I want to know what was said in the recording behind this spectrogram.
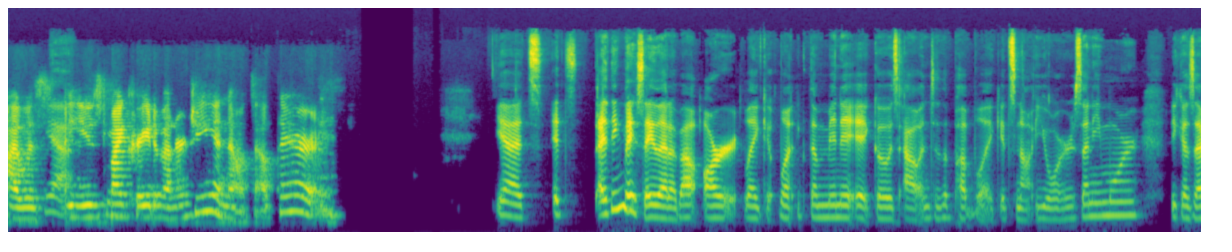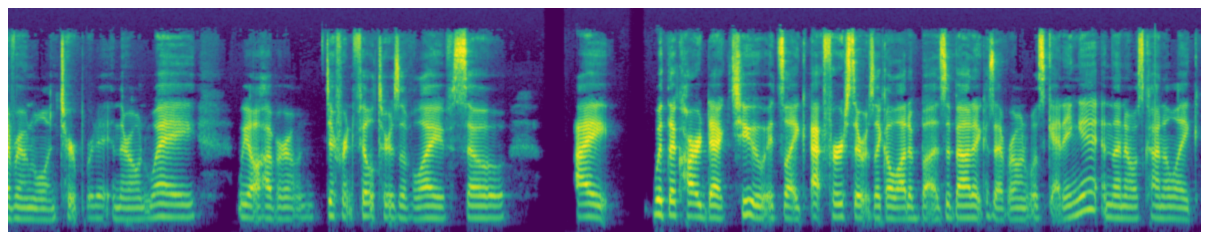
I was yeah. I used my creative energy, and now it's out there, and yeah, it's it's I think they say that about art like like the minute it goes out into the public, it's not yours anymore because everyone will interpret it in their own way. We all have our own different filters of life. So I with the card deck too, it's like at first there was like a lot of buzz about it because everyone was getting it and then I was kind of like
